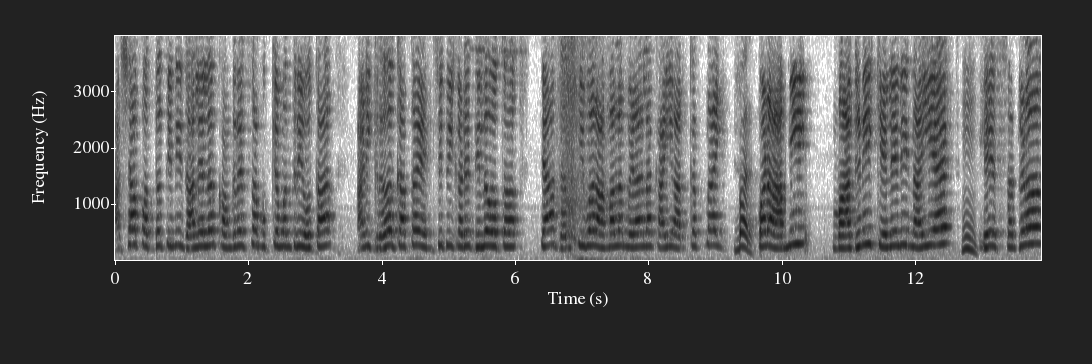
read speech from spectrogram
अशा पद्धतीने झालेलं काँग्रेसचा मुख्यमंत्री होता आणि ग्रह खातं एनसीपी कडे दिलं होतं. त्या धर्तीवर आम्हाला मिळायला काही हरकत नाही. पण आम्ही मागणी केलेली नाहीये. हे सगळं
